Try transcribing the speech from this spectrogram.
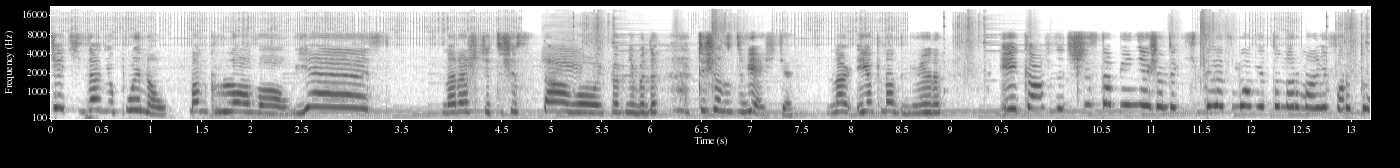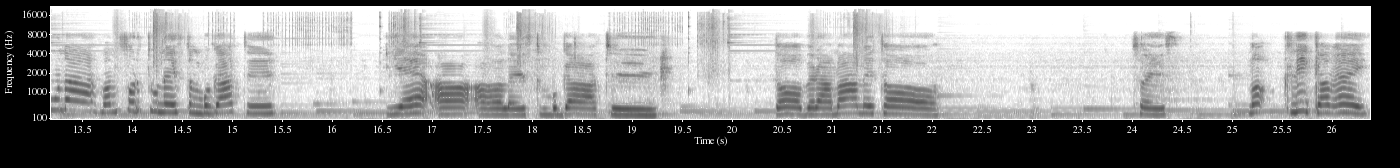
Dzieci za nią płyną! Mam królową! Jest! Nareszcie to się stało i pewnie będę 1200. Na, jak nad gry. I każdy 350, jak ich tyle złowię, to normalnie fortuna. Mam fortunę, jestem bogaty. Je, a, ale jestem bogaty. Dobra, mamy to. Co jest? No, klikam, ej,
